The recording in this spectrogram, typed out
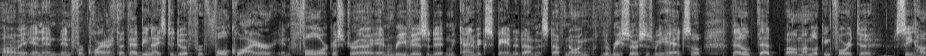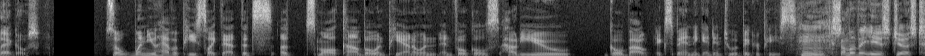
um, and, and, and, for choir. And I thought that'd be nice to do it for full choir and full orchestra and revisit it. And we kind of expanded on that stuff, knowing the resources we had. So that'll that um, I'm looking forward to seeing how that goes. So when you have a piece like that, that's a small combo and piano and, and vocals, how do you go about expanding it into a bigger piece? Hmm. Some of it is just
